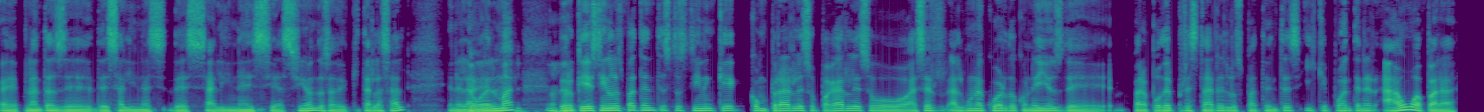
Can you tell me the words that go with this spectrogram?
eh, plantas de desalinización, o sea, de quitar la sal en el agua del mar. Pero que ellos tienen los patentes, entonces tienen que comprarles o pagarles o hacer algún acuerdo con ellos de para poder prestarles los patentes y que puedan tener agua para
